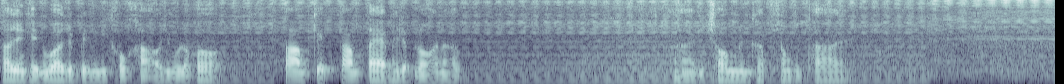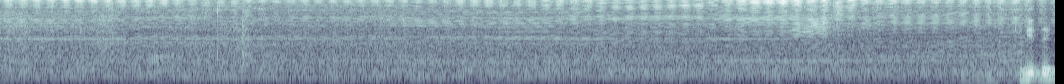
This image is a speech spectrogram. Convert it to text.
ถ้ายังเห็นว่าจะเป็นขาวๆอยู่แล้วก็ตามเก็บตามแต้มให้เรียบร้อยนะครับอ่าอีกช่องหนึ่งครับช่องสุดท้าย อีกนิดนึง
